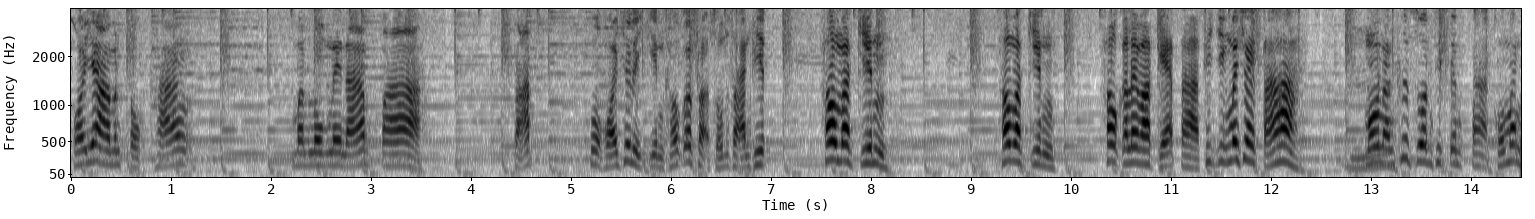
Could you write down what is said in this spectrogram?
พอหญ้ามันตกค้าง มันลงในน้ำปลาสัตว์ พวกหอยเชอรี่กินเขาก็สะสมสารพิษเข้ามากินเข้ามากินเข้ากันเลยว่าแกะตาที่จริงไม่ใช่ตา มองนั่นคือส่วนที่เป็นปากของมัน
